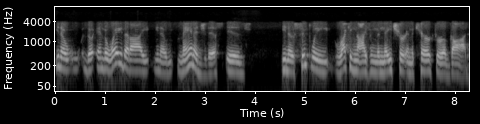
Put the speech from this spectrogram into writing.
you know, the and the way that I you know manage this is, you know, simply recognizing the nature and the character of God.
